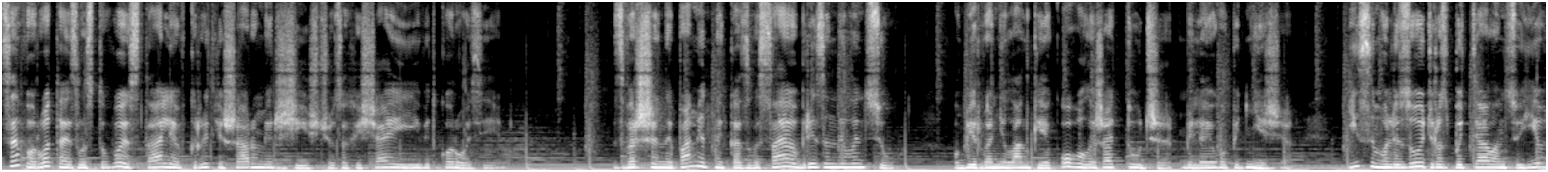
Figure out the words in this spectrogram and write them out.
Це ворота із листової сталі, вкриті шаром іржі, що захищає її від корозії. З вершини пам'ятника звисає обрізаний ланцюг, обірвані ланки якого лежать тут же, біля його підніжжя, і символізують розбиття ланцюгів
